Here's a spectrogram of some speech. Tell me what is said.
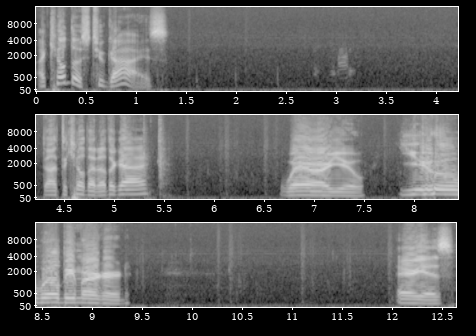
I killed those two guys. Do I have to kill that other guy? Where are you? You will be murdered. There he is.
